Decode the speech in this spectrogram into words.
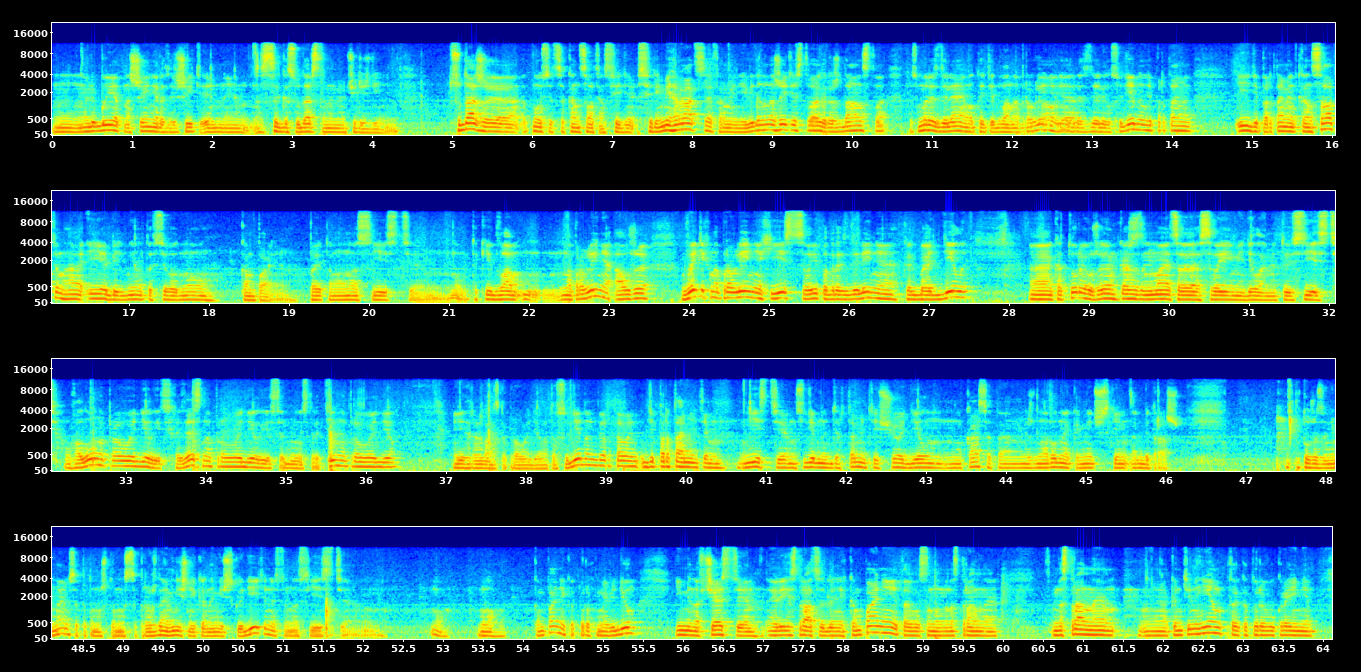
любые отношения разрешительные с государственными учреждениями. Сюда же относится консалтинг в сфере, в сфере миграции, оформления видов на жительство, гражданства. То есть мы разделяем вот эти два направления. Я разделил судебный департамент и департамент консалтинга и объединил это все в одну компанию. Поэтому у нас есть э, ну, такие два направления, а уже в этих направлениях есть свои подразделения, как бы отделы, э, которые уже каждый занимается своими делами. То есть есть уголовно-правовой отдел, есть хозяйственно-правовой отдел, есть административно-правовой отдел, есть гражданско-правовой отдел. Это в судебном департа- департаменте. Есть э, в судебном департаменте еще отдел МКАС, это международный коммерческий арбитраж. Тоже занимаемся, потому что мы сопровождаем внешнеэкономическую деятельность. У нас есть э, ну, много компаний, которых мы ведем именно в части регистрации для них компаний. Это в основном иностранные, иностранный э, контингент, который в Украине э,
